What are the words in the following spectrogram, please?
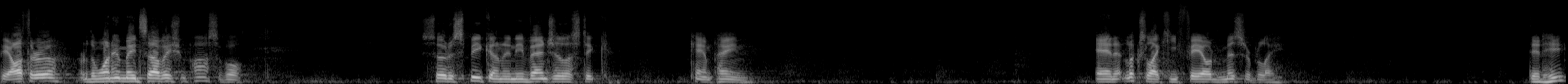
the author or the one who made salvation possible, so to speak, on an evangelistic campaign. And it looks like he failed miserably. Did he?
